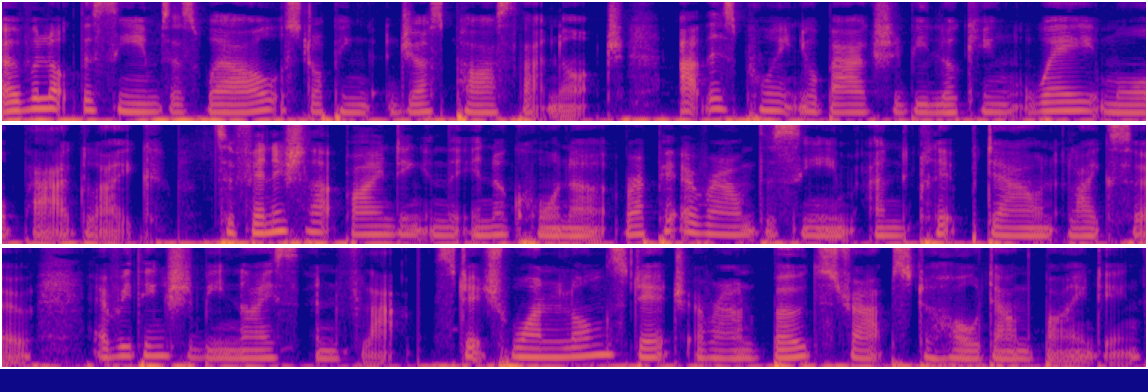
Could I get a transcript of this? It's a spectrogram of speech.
Overlock the seams as well, stopping just past that notch. At this point, your bag should be looking way more bag-like. To finish that binding in the inner corner, wrap it around the seam and clip down like so. Everything should be nice and flat. Stitch one long stitch around both straps to hold down the binding.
